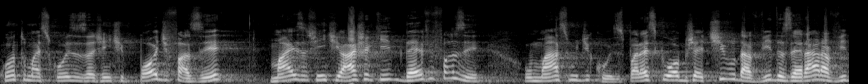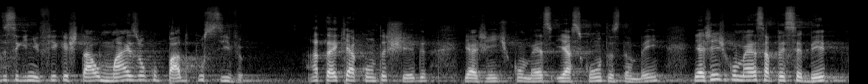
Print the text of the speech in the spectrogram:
quanto mais coisas a gente pode fazer, mais a gente acha que deve fazer o máximo de coisas. Parece que o objetivo da vida, zerar a vida, significa estar o mais ocupado possível. Até que a conta chega e a gente começa, e as contas também, e a gente começa a perceber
